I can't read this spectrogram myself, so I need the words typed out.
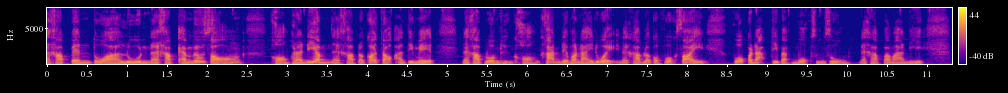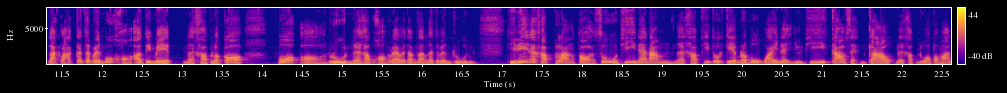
นะครับเป็นตัวลูนนะครับแอมเพลสองของพาราเดียมนะครับแล้วก็เจาะอันติเมตนะครับรวมถึงของขั้นเดมอนไนท์ด้วยนะครับแล้วก็พวกสร้อยพวกประดับที่แบบบวกสูงๆนะครับประมาณนี้หลักๆก็จะเป็นพวกของอัลติเมตนะครับแล้วก็พวกอ่อรูนนะครับของแรงประจำดันก็จะเป็นรูน ทีนี้นะครับพลังต่อสู้ที่แนะนำนะครับที่ตัวเกมระบุไว้เนี่ยอยู่ที่ 9 9 0 0 0นะครับหรือว่าประมาณ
